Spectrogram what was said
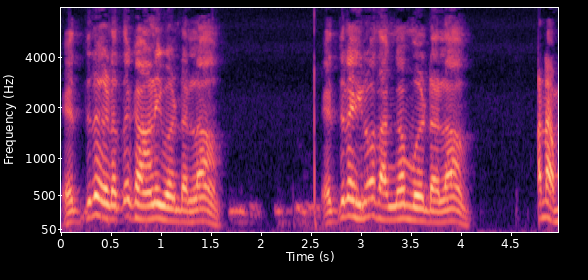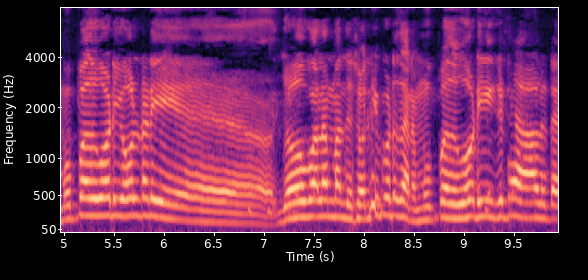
எத்தனை இடத்தை காணி வேண்டலாம்? எத்தனை கிலோ தங்கம் வேண்டலாம்? அண்ணா முப்பது கோடி ஆல்ரெடி ஜோபாலன் வந்து சொல்லி போட்டுதானே முப்பது கோடி கிட்ட ஆளுகிட்ட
